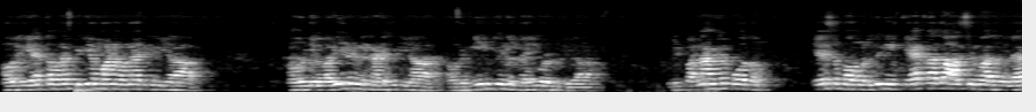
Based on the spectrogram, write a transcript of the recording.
அவருக்கு ஏத்தவனா பிரியமானவனா இருக்கிறியா? அவருடைய வழியில நீ நடக்கிறியா? அவர் நீங்க நீ கை கொள்றியா இப்படி பண்ணாமே போதும். ஏசப்பா உங்களுக்கு நீ கேட்காத ஆசீர்வாதங்களை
